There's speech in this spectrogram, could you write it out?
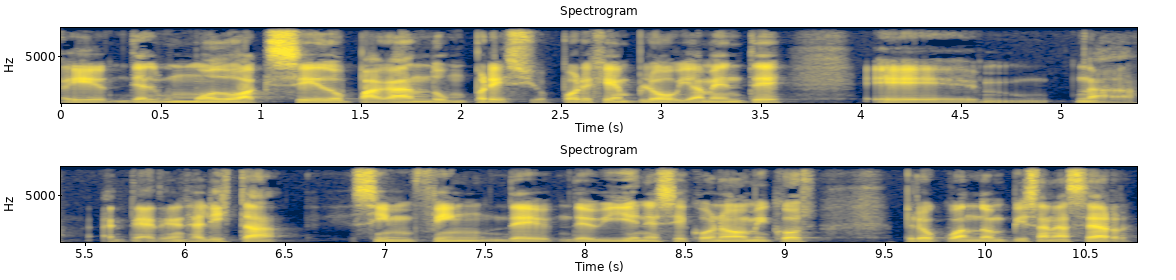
eh, de algún modo accedo pagando un precio. Por ejemplo, obviamente, nada, tenés la lista sin fin de, de bienes económicos, pero cuando empiezan a ser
